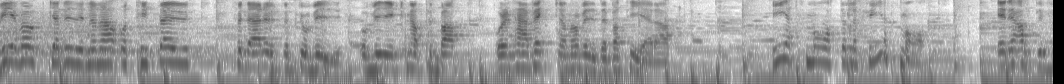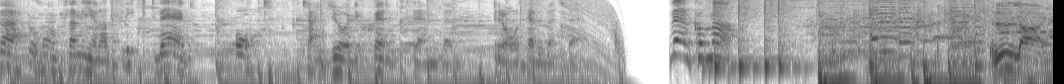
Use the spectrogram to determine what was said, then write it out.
Veva upp gardinerna och titta ut, för där ute står vi och vi är knappt debatt och den här veckan har vi debatterat Het mat eller fet mat? Är det alltid värt att ha en planerad flyktväg? Och kan gör det själv-trenden dra åt helvete? Välkomna! Live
